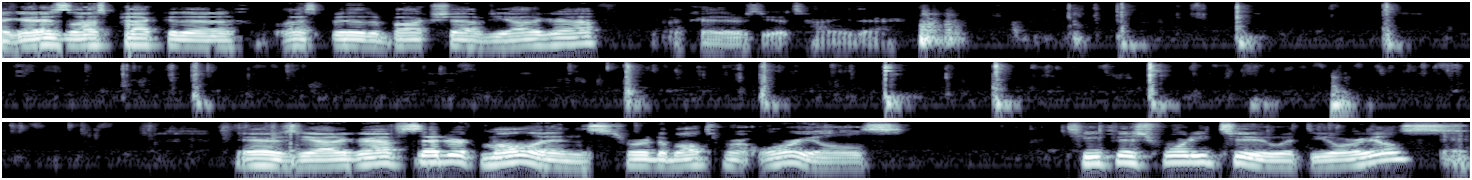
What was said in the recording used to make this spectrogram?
All right, guys. Last pack of the last bit of the box shot of the autograph. Okay, there's the Ohtani there. There's the autograph. Cedric Mullins for the Baltimore Orioles. T-Fish 42 with the Orioles.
